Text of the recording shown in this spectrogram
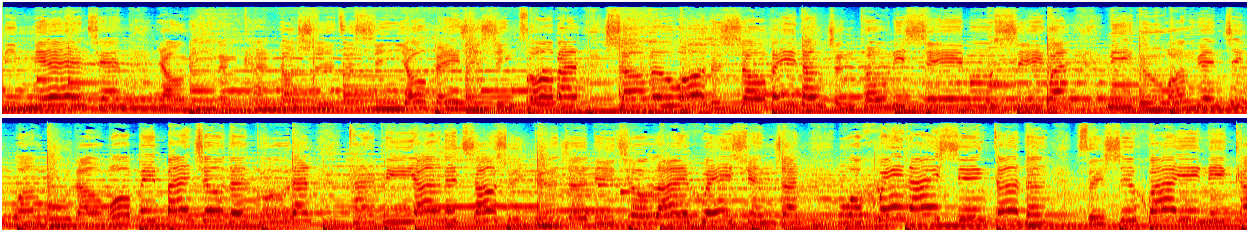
你面前，要你能看到十字星有北极星作伴。少了我的手背当枕头，你习不习惯？你的望远镜望不到我北半球的孤单。太平洋的潮水跟着地球来回旋转，我会耐心的等。随时欢迎你靠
